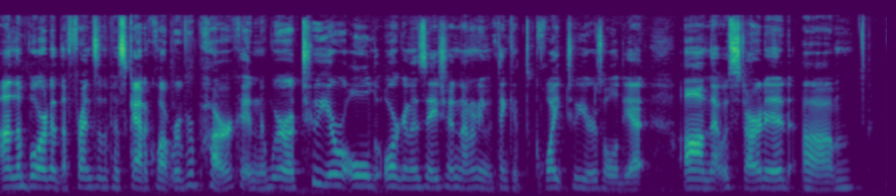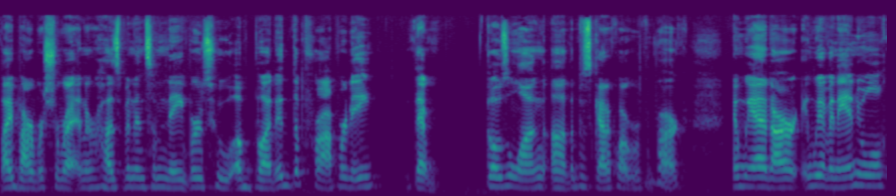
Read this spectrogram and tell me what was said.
on the board of the Friends of the Piscataquog River Park, and we're a two-year-old organization. I don't even think it's quite two years old yet. Um, that was started um, by Barbara Charette and her husband and some neighbors who abutted the property that goes along uh, the Piscataquog River Park. And we had our we have an annual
